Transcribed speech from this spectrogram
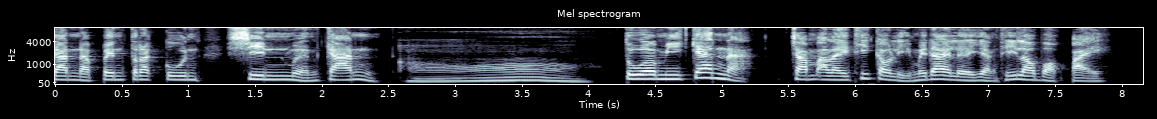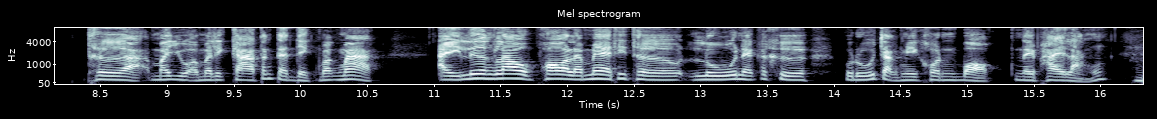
กันน่ะ เป็นตระกูลชินเหมือนกันอ๋อตัวมีแก้นน่ะ จำอะไรที่เกาหลีไม่ได้เลยอย่างที่เราบอกไป เธออะมาอยู่อเมริกาตั้งแต่เด็กมากๆ ไอเรื่องเล่าพ่อและแม่ที่เธอรู้เนี่ยก็คือ รู้จากมีคนบอกในภายหลังอื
